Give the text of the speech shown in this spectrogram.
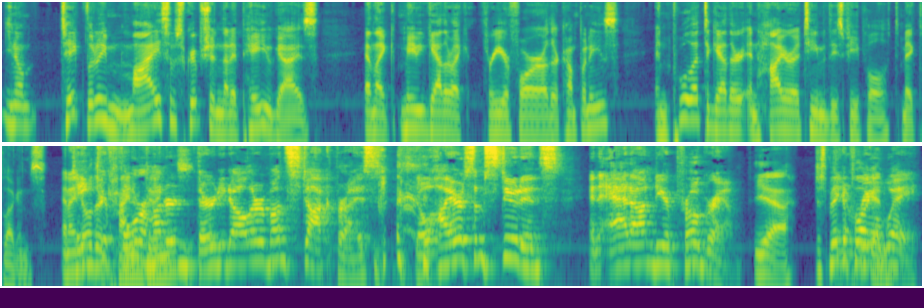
you know, take literally my subscription that I pay you guys and like maybe gather like three or four other companies and pool that together and hire a team of these people to make plugins. And I know they're your kind four of doing hundred and thirty dollar a month stock price. go hire some students and add on to your program Yeah. Just make a a real plugin. way.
